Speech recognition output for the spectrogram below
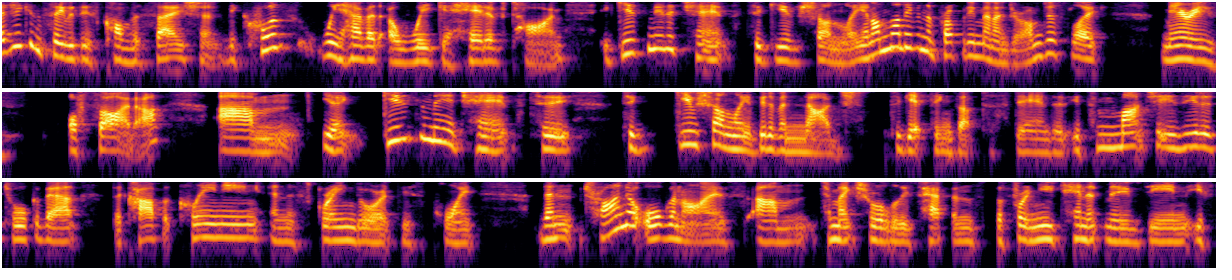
as you can see with this conversation, because we have it a week ahead of time, it gives me the chance to give Shanley, and I'm not even the property manager, I'm just like Mary's offsider, um, you know, gives me a chance to to give Shanley a bit of a nudge to get things up to standard. It's much easier to talk about the carpet cleaning and the screen door at this point then trying to organize um, to make sure all of this happens before a new tenant moves in. If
